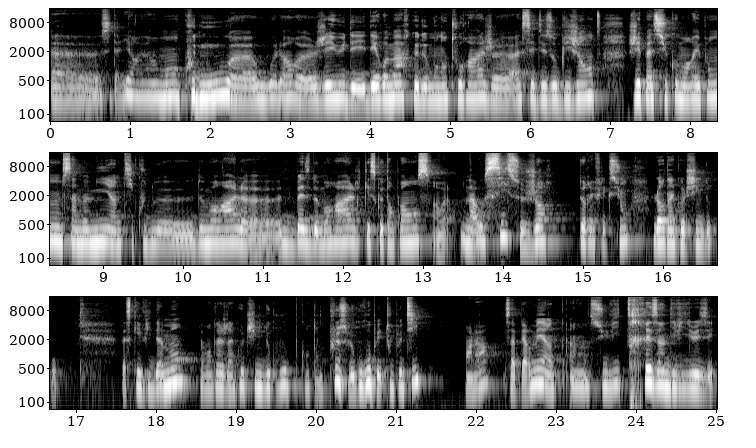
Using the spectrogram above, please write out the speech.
C'est-à-dire un moment coup de mou, ou alors j'ai eu des, remarques de mon entourage assez désobligeantes, j'ai pas su comment répondre, ça m'a mis un petit coup de, morale, une baisse de morale, qu'est-ce que t'en penses? On a aussi ce genre de réflexion lors d'un coaching de groupe. Parce qu'évidemment, l'avantage d'un coaching de groupe, quand en plus le groupe est tout petit, voilà, ça permet un, suivi très individualisé.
